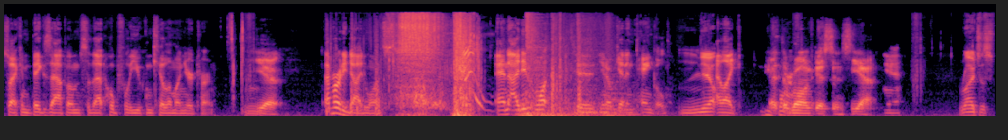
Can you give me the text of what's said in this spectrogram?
so I can big zap him, so that hopefully you can kill him on your turn. Hmm. Yeah. I've already died once, and I didn't want to, you know, get entangled. Yep. I like At the before- wrong distance. Yeah. Yeah. Righteous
